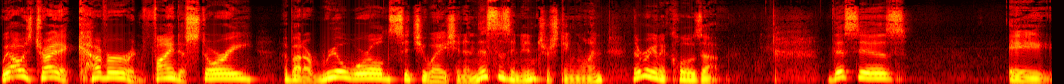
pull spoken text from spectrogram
we always try to cover and find a story about a real world situation. And this is an interesting one. Then we're going to close up. This is a,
